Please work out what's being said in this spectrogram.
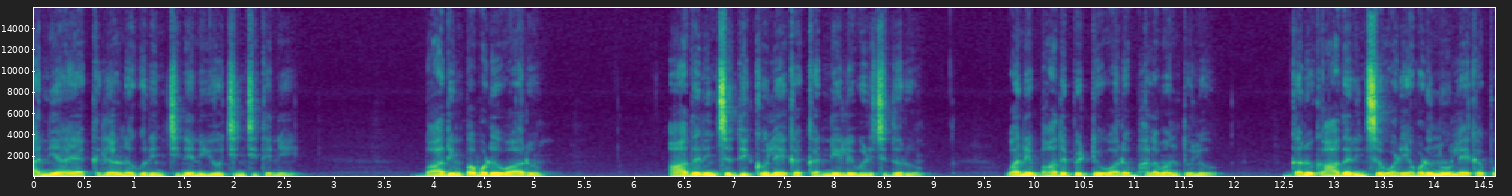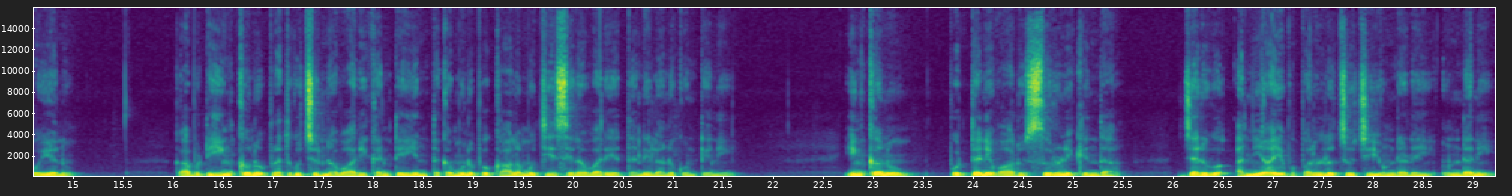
అన్యాయ క్రియలను గురించి నేను యోచించి తిని బాధింపబడువారు ఆదరించు దిక్కులేక కన్నీళ్ళు విడిచిదురు. వాని బాధపెట్టేవారు బలవంతులు. గనుక ఆదరించేవాడు ఎవడునూ లేకపోయాను. కాబట్టి ఇంకను బ్రతుకుచున్న వారి కంటే ఇంతకు మునుపు కాలము చేసిన వారే ధనిలు అనుకుంటేని. ఇంకను పుట్టని వారు సూర్యుని కింద జరుగు అన్యాయపు పనులు చూచి ఉండని ఉండని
